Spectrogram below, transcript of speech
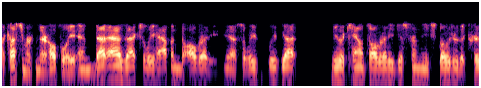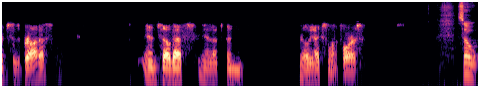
a customer from there. Hopefully, and that has actually happened already. Yeah, so we've we've got new accounts already just from the exposure that Cribs has brought us and so that's you know that's been really excellent for us. So,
